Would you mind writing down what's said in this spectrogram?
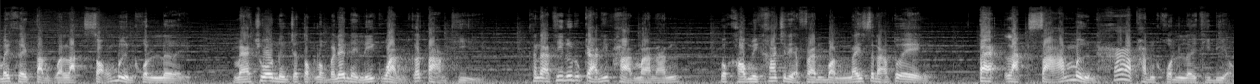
ไม่เคยต่ำกว่าหลัก 20,000 คนเลย แม้ช่วงหนึ่งจะตกลงไปเล่นในลีกวันก็ตามที ขณะที่ฤดูกาลที่ผ่านมานั้น พวกเขามีค่าเฉลี่ยแฟนบอลในสนามตัวเอง แตะหลัก 35,000 คนเลยทีเดียว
